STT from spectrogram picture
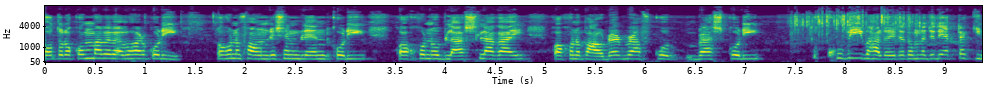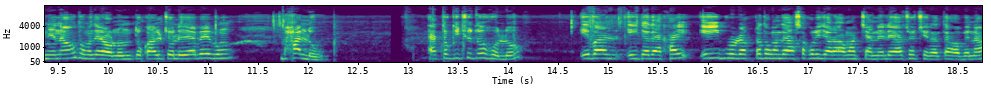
কত রকমভাবে ব্যবহার করি, কখনো ফাউন্ডেশন ব্লেন্ড করি, কখনো ব্লাশ লাগাই, কখনো পাউডার ব্রাশ ব্রাশ করি, তো খুবই ভালো। এটা তোমরা যদি একটা কিনে নাও, তোমাদের অনন্তকাল চলে যাবে এবং ভালো। এত কিছু তো হলো। এবার এইটা দেখাই। এই প্রোডাক্টটা তোমাদের আশা করি যারা আমার চ্যানেলে আছো, চেনাতে হবে না।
